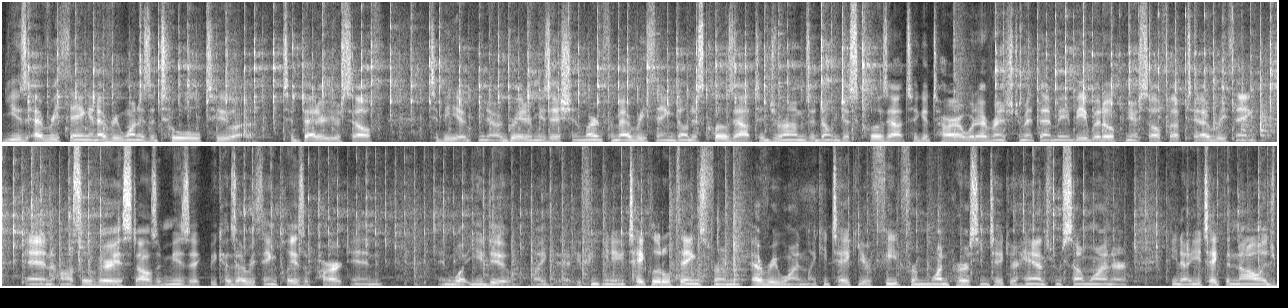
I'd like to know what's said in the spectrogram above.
use everything and everyone as a tool to, uh, to better yourself to be a, you know, a greater musician. Learn from everything. Don't just close out to drums or don't just close out to guitar or whatever instrument that may be, but open yourself up to everything and also various styles of music because everything plays a part in in what you do. Like uh, if you, you know, you take little things from everyone, like you take your feet from one person, you take your hands from someone, or you know, you take the knowledge,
